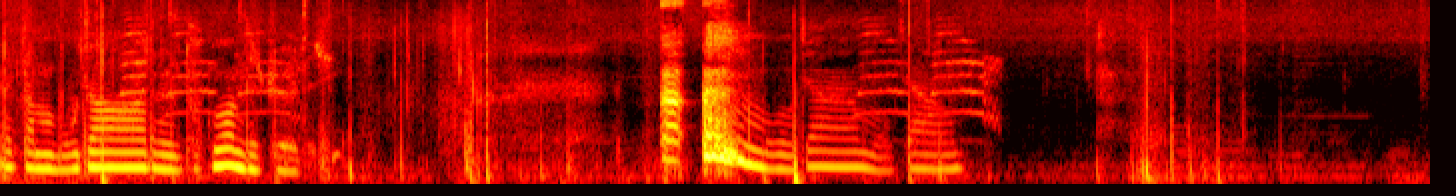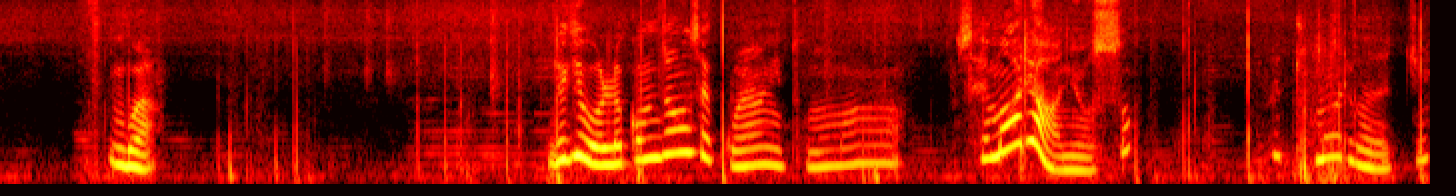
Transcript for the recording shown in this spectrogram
일단 모자를 누구한테 줘야 되지? 모자, 모자. 뭐야? 여기 원래 검정색 고양이 두 마, 세 마리 아니었어? 왜 두 마리가 됐지?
